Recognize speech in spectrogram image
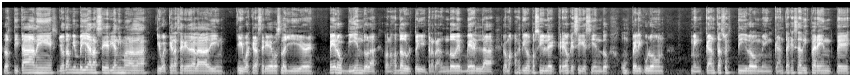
los Titanes. Yo también veía la serie animada, igual que la serie de Aladdin, igual que la serie de Buzz Lightyear. Pero viéndola con ojos de adulto y tratando de verla lo más objetivo posible, creo que sigue siendo un peliculón. Me encanta su estilo, me encanta que sea diferente,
